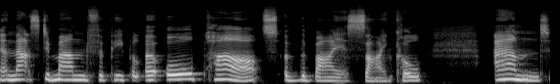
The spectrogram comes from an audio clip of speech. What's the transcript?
And that's demand for people at all parts of the buyer cycle. And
